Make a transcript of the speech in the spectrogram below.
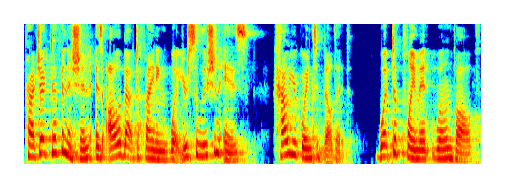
Project definition is all about defining what your solution is, how you're going to build it, what deployment will involve,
